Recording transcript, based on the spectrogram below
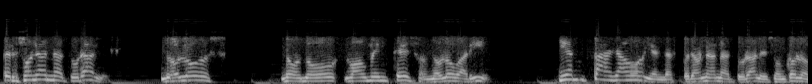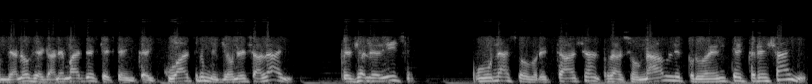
Personas naturales, no los, no, no, no aumente eso, no lo varíe. ¿Quién paga hoy en las personas naturales? Son colombianos que ganen más de 74 millones al año. ¿Qué se le dice? Una sobretasa razonable, prudente, tres años.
